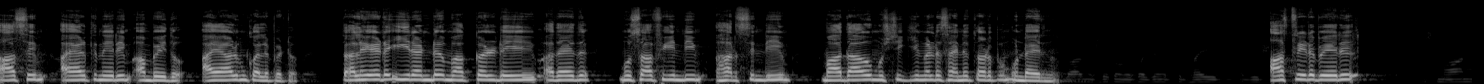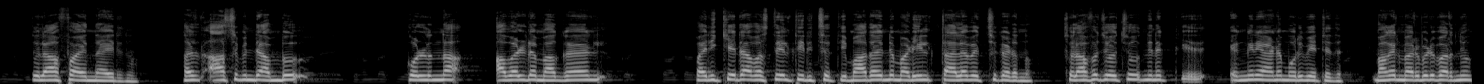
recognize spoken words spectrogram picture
ആസിം അയാൾക്ക് നേരെയും അമ്പെയ്തു. അയാളും കൊല്ലപ്പെട്ടു. തലഹയുടെ ഈ രണ്ട് മക്കളുടെയും അതായത് മുസാഫിന്റെയും ഹർസിന്റെയും മാതാവ് മുഷിക്കങ്ങളുടെ സൈന്യത്തോടൊപ്പം ഉണ്ടായിരുന്നു. ആ സ്ത്രീയുടെ പേര് തുലാഫ എന്നായിരുന്നു. ഹജത് ആസിമിന്റെ അമ്പ് കൊള്ളുന്ന അവളുടെ മകൻ പരിക്കേറ്റ അവസ്ഥയിൽ തിരിച്ചെത്തി. മാതാവിന്റെ മടിയിൽ തല വെച്ച് കിടന്നു. സുലാഫ ചോദിച്ചു നിനക്ക് എങ്ങനെയാണ് മുറിവേറ്റത്? മകൻ മറുപടി പറഞ്ഞു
